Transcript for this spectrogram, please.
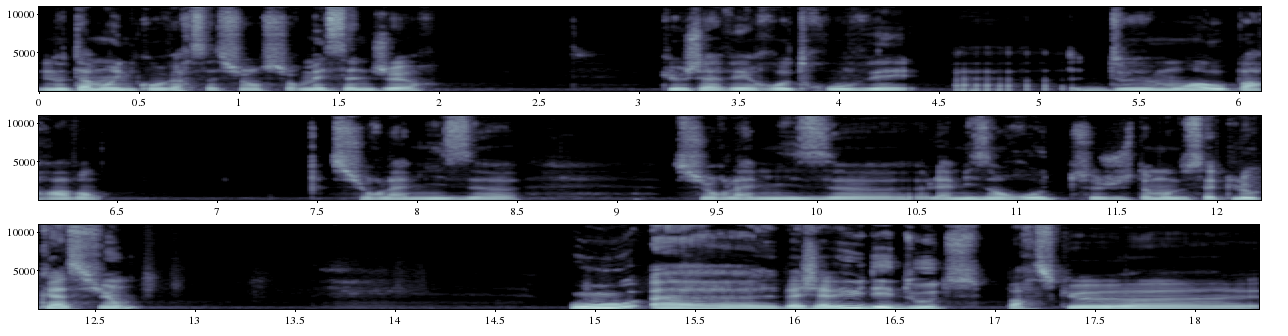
notamment une conversation sur Messenger que j'avais retrouvée euh, deux mois auparavant sur la mise euh, sur la mise, euh, la mise en route justement de cette location où euh, bah, j'avais eu des doutes parce que, euh,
